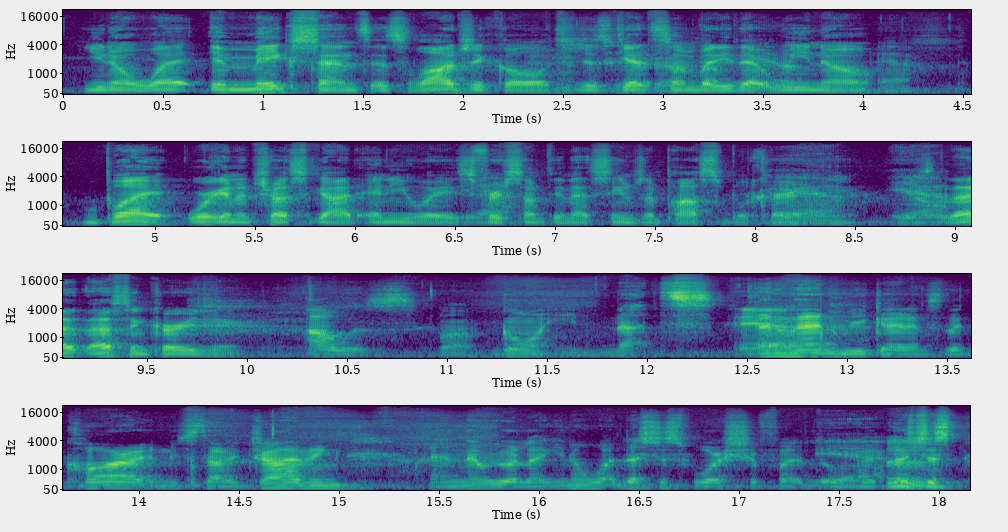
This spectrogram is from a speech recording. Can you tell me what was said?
you know what, it makes sense. It's logical to just To get hit up, somebody that yeah. we know, yeah. but we're gonna trust God anyways for something that seems impossible currently. Yeah, yeah. So that that's encouraging. I was going nuts. Yeah. And then we got into the car and we started driving. And then we were like, you know what? Let's just worship for a little Yeah. bit. Let's Mm. just.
